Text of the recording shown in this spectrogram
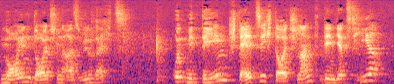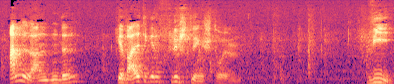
neuen deutschen Asylrechts und mit dem stellt sich Deutschland den jetzt hier anlandenden gewaltigen Flüchtlingsströmen. Wie?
